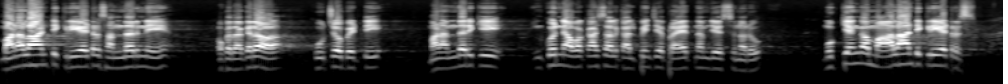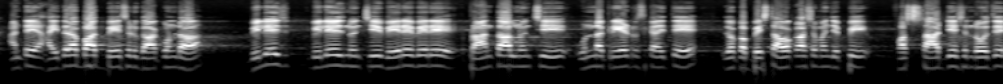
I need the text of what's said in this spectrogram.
మనలాంటి క్రియేటర్స్ అందరినీ ఒక దగ్గర కూర్చోబెట్టి మనందరికీ ఇంకొన్ని అవకాశాలు కల్పించే ప్రయత్నం చేస్తున్నారు. ముఖ్యంగా మాలాంటి క్రియేటర్స్ అంటే హైదరాబాద్ బేస్డ్ కాకుండా విలేజ్ విలేజ్ నుంచి వేరే వేరే ప్రాంతాల నుంచి ఉన్న క్రియేటర్స్కి అయితే ఇది ఒక బెస్ట్ అవకాశం అని చెప్పి ఫస్ట్ స్టార్ట్ చేసిన రోజే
